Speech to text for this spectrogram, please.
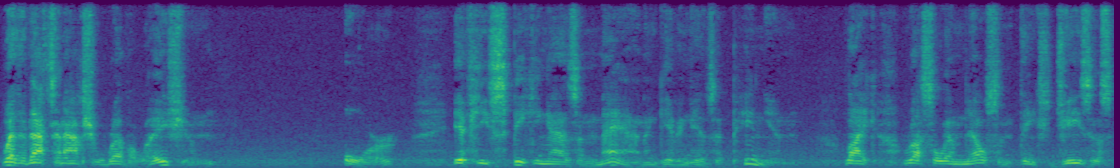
whether that's an actual revelation or if he's speaking as a man and giving his opinion. Like Russell M. Nelson thinks Jesus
